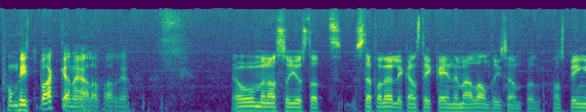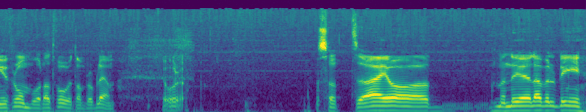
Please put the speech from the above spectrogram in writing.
på mittbackarna i alla fall. Ja. Jo men alltså just att Stefanelli kan sticka in emellan till exempel. Han springer ju ifrån båda två utan problem. Jo då. Så att nej jag men det lär väl bli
